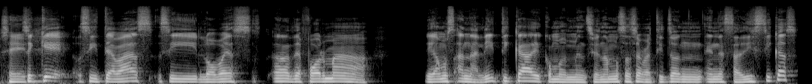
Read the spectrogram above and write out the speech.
Sí. Así que si te vas, si lo ves ah, de forma, digamos, analítica y como mencionamos hace ratito en, estadísticas,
